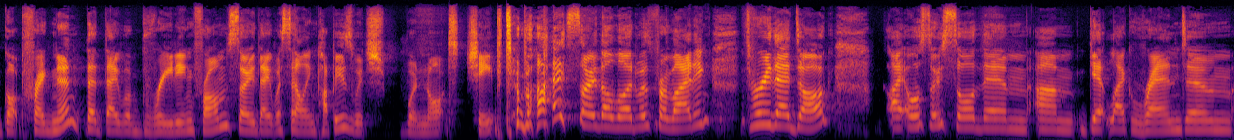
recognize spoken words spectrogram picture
got pregnant that they were breeding from. So they were selling puppies, which were not cheap to buy. So the Lord was providing through their dog. I also saw them um, get like random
